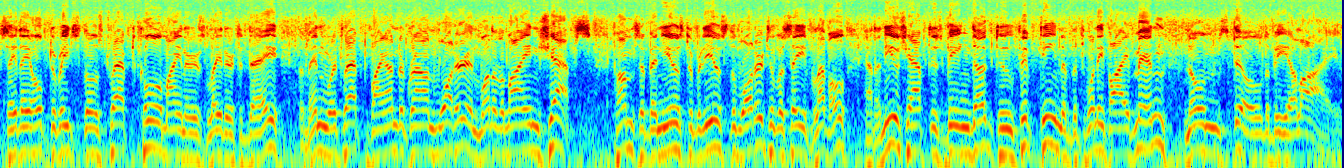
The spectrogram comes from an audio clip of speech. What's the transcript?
say they hope to reach those trapped coal miners later today. The men were trapped by underground water in one of the mine shafts. Pumps have been used to reduce the water to a safe level, and a new shaft is being dug to 15 of the 25 men known still to be alive.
